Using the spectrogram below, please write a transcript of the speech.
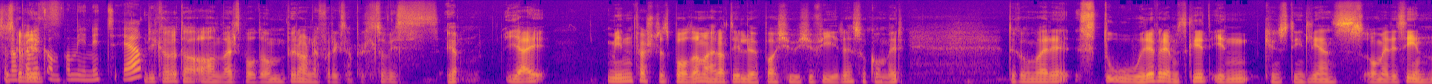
Så Så nå kan vi, vi, komme på mye nytt. Ja. vi kan jo ta annenhver spådom per Arne, f.eks. Så hvis Ja. jeg Min første spådom er at i løpet av 2024 så kommer det kommer være store fremskritt innen kunstig intelligens og medisin.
